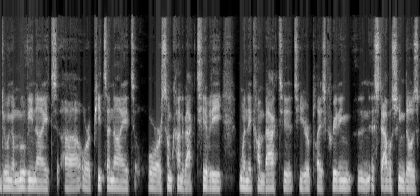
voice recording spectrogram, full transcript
doing a movie night uh, or a pizza night or some kind of activity when they come back to to your place creating and establishing those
